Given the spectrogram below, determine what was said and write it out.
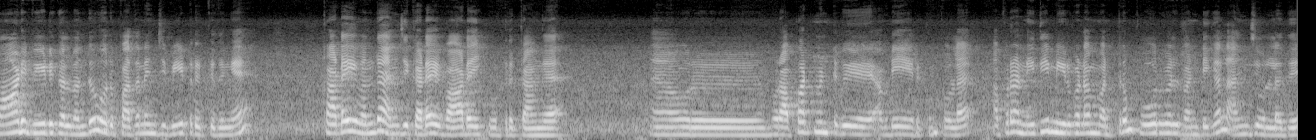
மாடி வீடுகள் வந்து ஒரு பதினஞ்சு வீடு இருக்குதுங்க. கடை வந்து அஞ்சு கடை வாடகைக்கு விட்ருக்காங்க ஒரு ஒரு அப்பார்ட்மெண்ட் வீ அப்படியே இருக்கும் போல். அப்புறம் நிதி நிறுவனம் மற்றும் போர்வெல் வண்டிகள் அஞ்சு உள்ளது.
